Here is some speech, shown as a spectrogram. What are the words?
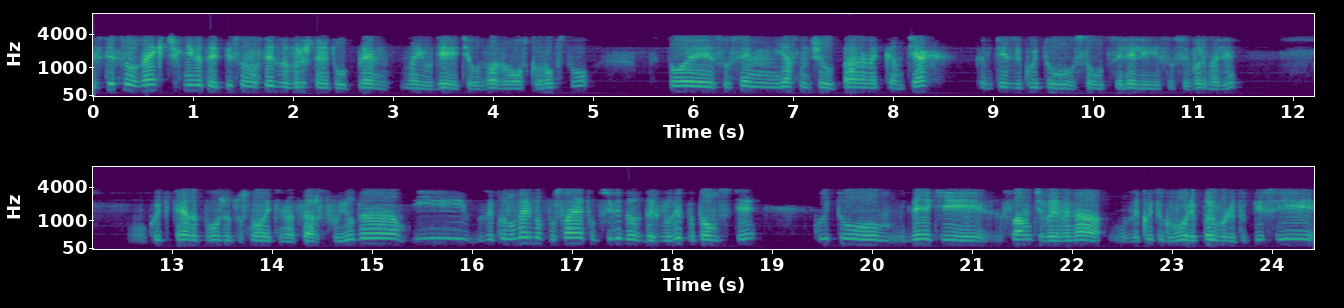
Естествено, знаеки, че книгата е писана след завръщането от плен на юдеите от Вавилонско робство, то е съвсем ясно, че е отправена към тях, към тези, които са оцелели и са се върнали, които трябва да положат основите на царство Юда и закономерно посланието цели да вдъхнови потомците, които, гледайки славните времена, за които говори първо летописи,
